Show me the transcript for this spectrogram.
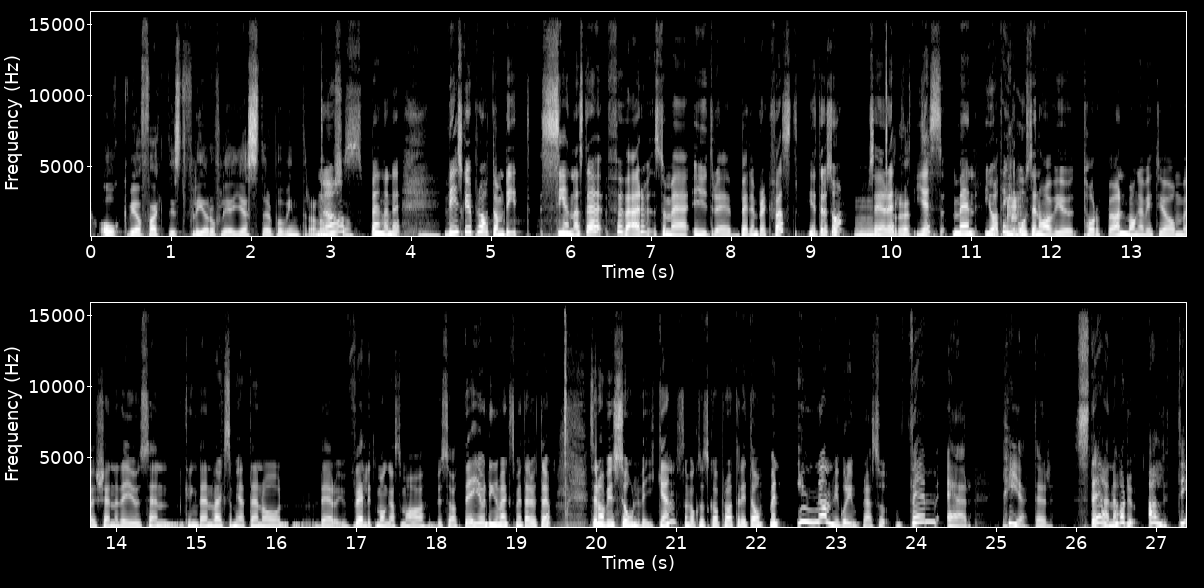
och vi har faktiskt fler och fler gäster på vintrarna Ja, också. spännande. Vi ska ju prata om ditt senaste förvärv som är Ydre Bed and Breakfast. Heter det så? Mm, Säger jag rätt? rätt. Yes. Men jag tänkte, och sen har vi ju Torpön. Många vet ju om, känner dig ju sen kring den verksamheten och det är ju väldigt många som har besökt dig och din verksamhet där ute. Sen har vi ju Solviken som vi också ska prata lite om. Men innan vi går in på det här, så vem är Peter Sterne? Har du alltid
